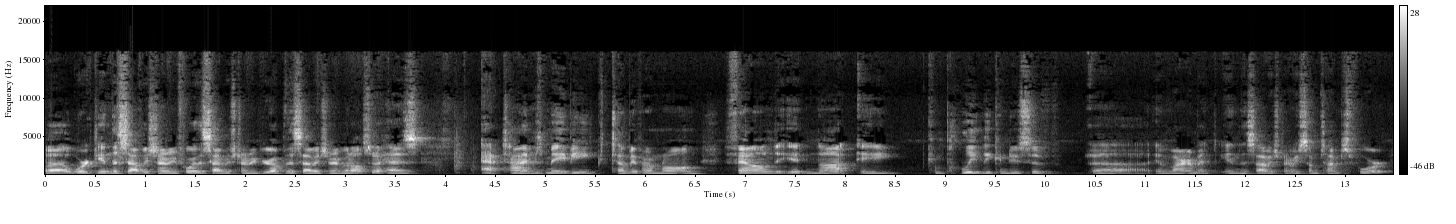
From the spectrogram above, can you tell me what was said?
uh, worked in the Salvation Army, for the Salvation Army, grew up in the Salvation Army, but also has at times maybe tell me if i'm wrong found it not a completely conducive uh, environment in the salvation army sometimes for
